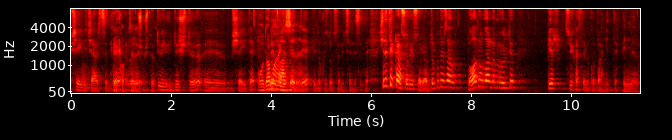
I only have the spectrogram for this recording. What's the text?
şeyin içerisinde. Helikopter Ee, düşmüştü. dü- düştü e, şeyde. O da mı aynı sene? etti 1993 senesinde. Şimdi tekrar soruyu soruyorum. Turgut Özal doğal yollarla mı öldü? Bir suikaste mi kurban gitti? Bilmiyorum.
